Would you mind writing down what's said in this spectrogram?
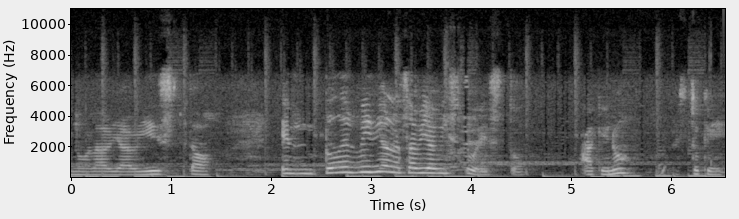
no lo había visto. En todo el vídeo no se había visto esto. ¿A que no? ¿Esto qué?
